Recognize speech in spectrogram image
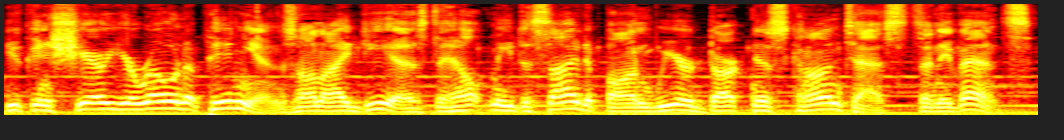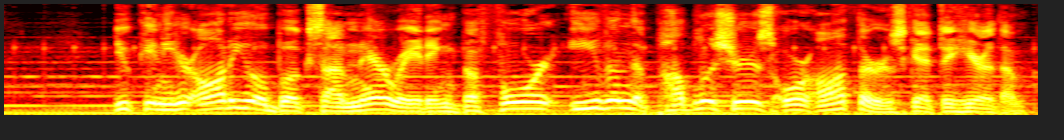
You can share your own opinions on ideas to help me decide upon Weird Darkness contests and events. You can hear audiobooks I'm narrating before even the publishers or authors get to hear them.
